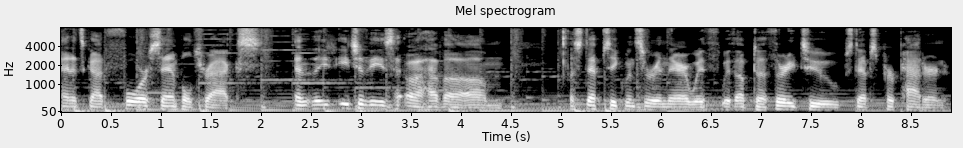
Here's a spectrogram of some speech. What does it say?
and it's got four sample tracks, and they, each of these uh, have a um, a step sequencer in there with with up to 32 steps per pattern.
